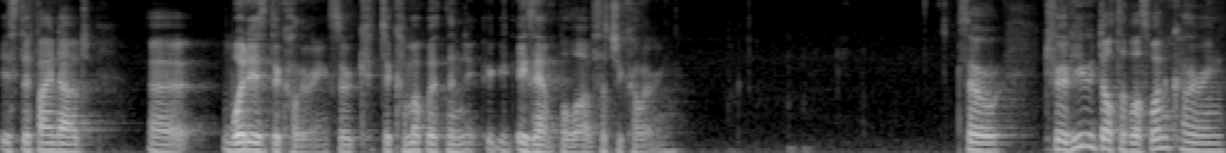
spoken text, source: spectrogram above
is to find out uh, what is the coloring, so to come up with an example of such a coloring. So to review delta plus one coloring,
